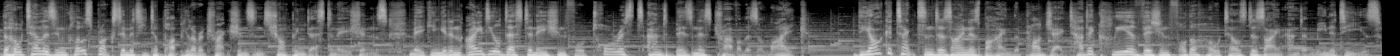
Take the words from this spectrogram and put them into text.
The hotel is in close proximity to popular attractions and shopping destinations, making it an ideal destination for tourists and business travelers alike. The architects and designers behind the project had a clear vision for the hotel's design and amenities.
